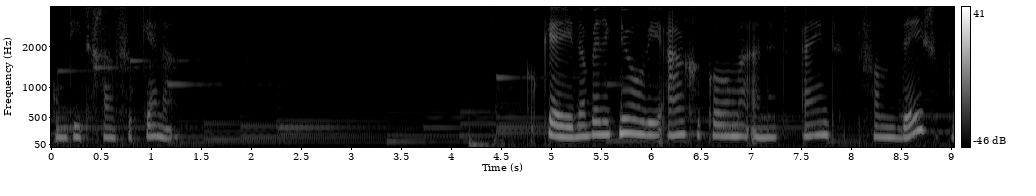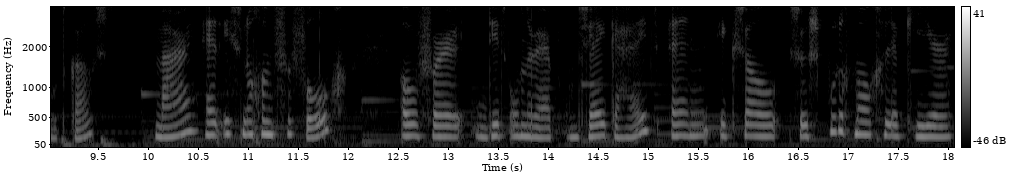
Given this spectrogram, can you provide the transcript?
om die te gaan verkennen. Oké, dan ben ik nu alweer aangekomen aan het eind van deze podcast. Maar er is nog een vervolg over dit onderwerp onzekerheid. En ik zal zo spoedig mogelijk hier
